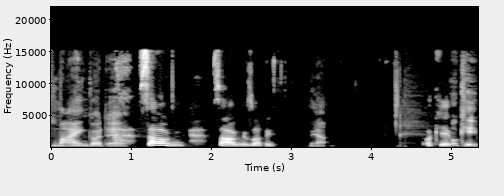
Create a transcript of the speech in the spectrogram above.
mein Gott, ey. Saugen, saugen, sorry. Ja. Okay. Okay.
